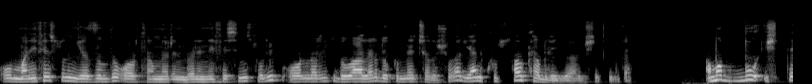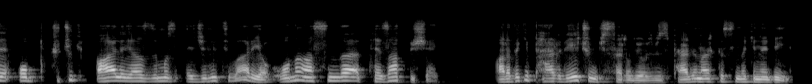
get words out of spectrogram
o manifestonun yazıldığı ortamların böyle nefesini soluyup oralardaki duvarlara dokunmaya çalışıyorlar. Yani kutsal kabul ediyorlar bir şekilde. Ama bu işte o küçük aile yazdığımız agility var ya ona aslında tezat bir şey. Aradaki perdeye çünkü sarılıyoruz biz. Perdenin arkasındaki ne değil.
